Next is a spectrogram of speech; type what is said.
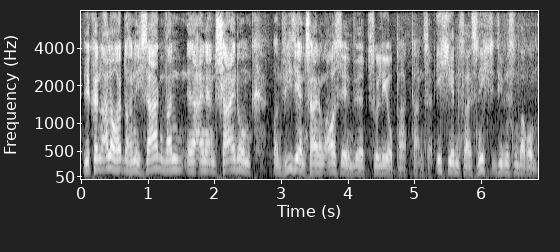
Wir können alle heute noch nicht sagen, wann äh, eine Entscheidung und wie die Entscheidung aussehen wird zu Leopardpanzern. Ich jedenfalls nicht. Sie wissen warum.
